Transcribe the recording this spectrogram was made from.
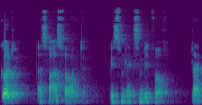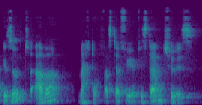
Gut, das war's für heute. Bis zum nächsten Mittwoch. Bleibt gesund, aber macht doch was dafür. Bis dann. Tschüss.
